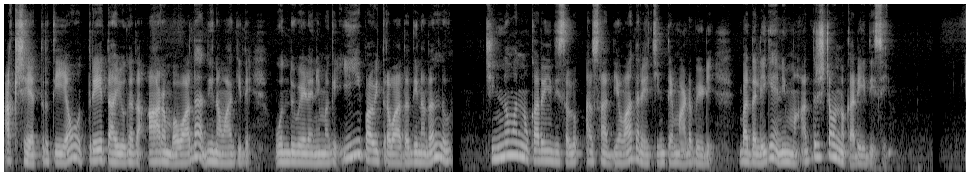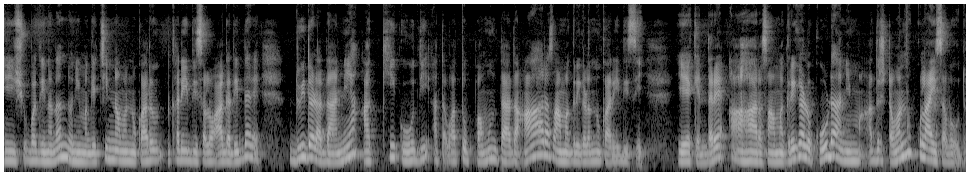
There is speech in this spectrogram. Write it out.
ಅಕ್ಷಯ ತೃತೀಯವು ತ್ರೇತಾಯುಗದ ಆರಂಭವಾದ ದಿನವಾಗಿದೆ. ಒಂದು ವೇಳೆ ನಿಮಗೆ ಈ ಪವಿತ್ರವಾದ ದಿನದಂದು ಚಿನ್ನವನ್ನು ಖರೀದಿಸಲು ಅಸಾಧ್ಯವಾದರೆ ಚಿಂತೆ ಮಾಡಬೇಡಿ. ಬದಲಿಗೆ ನಿಮ್ಮ ಅದೃಷ್ಟವನ್ನು ಖರೀದಿಸಿ. ಈ ಶುಭ ದಿನದಂದು ನಿಮಗೆ ಚಿನ್ನವನ್ನು ಕರು, ಖರೀದಿಸಲು ಆಗದಿದ್ದರೆ ದ್ವಿದಳ ಧಾನ್ಯ, ಅಕ್ಕಿ, ಗೋಧಿ ಅಥವಾ ತುಪ್ಪ ಮುಂತಾದ ಆಹಾರ ಸಾಮಗ್ರಿಗಳನ್ನು ಖರೀದಿಸಿ. ಏಕೆಂದರೆ ಆಹಾರ ಸಾಮಗ್ರಿಗಳು ಕೂಡ ನಿಮ್ಮ ಅದೃಷ್ಟವನ್ನು ಕುಲಾಯಿಸಬಹುದು.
